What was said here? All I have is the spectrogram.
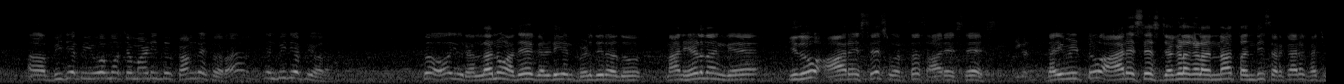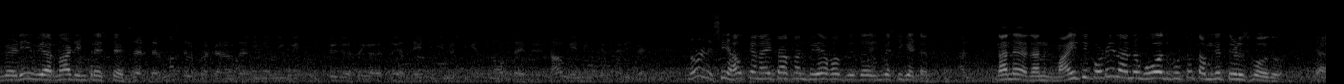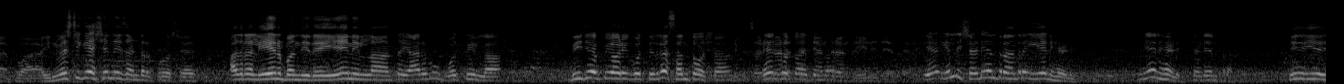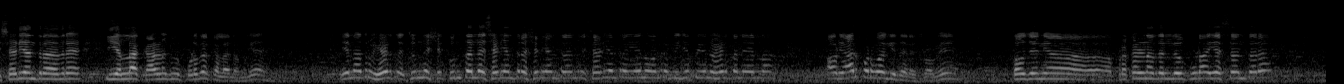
B J P Yuva Morcha ಮಾಡಿದ್ದು ಕಾಂಗ್ರೆಸ್ ಅವರ? ಏನು ಬಿ ಜೆ ಪಿಯವರ ಸೊ ಇವರೆಲ್ಲನೂ ಅದೇ ಗರಡಿಯಲ್ಲಿ ಬೆಳೆದಿರೋದು. ನಾನು ಹೇಳ್ದಂಗೆ ಇದು R S S versus R S S ದಯವಿಟ್ಟು ಆರ್ ಎಸ್ ಎಸ್ ಜಗಳಗಳನ್ನು ತಂದು ಸರ್ಕಾರಕ್ಕೆ ಹಚ್ಚಬೇಡಿ we are not interested sir Dharmasthala ಪ್ರಕರಣದ ಈ ನೀವು ಇಷ್ಟು ದಿವಸ ಎಸ್ ಐ ಟಿ ಇನ್ವೆಸ್ಟಿಗೇಷನ್ ನೋಡ್ತಾ ಇದ್ದೀರಿ ತಾವು ಏನು ಹೇಳ್ತೀರಿ ಸರ್ ಈಗ ನೋಡಿ see how can I talk on behalf of the investigators ನಾನು ನನಗೆ ಮಾಹಿತಿ ಕೊಡಿ ನಾನು ಓದ್ಬಿಟ್ಟು ತಮಗೆ ತಿಳಿಸ್ಬೋದು. ಇನ್ವೆಸ್ಟಿಗೇಷನ್ ಈಸ್ ಅಂಡರ್ ಪ್ರೋಸೆಸ್ ಅದರಲ್ಲಿ ಏನು ಬಂದಿದೆ ಏನಿಲ್ಲ ಅಂತ ಯಾರಿಗೂ ಗೊತ್ತಿಲ್ಲ. ಬಿ ಜೆ ಪಿ ಅವ್ರಿಗೆ ಗೊತ್ತಿದ್ರೆ ಸಂತೋಷ. ಏನು ಗೊತ್ತಾಯ್ತು ಎಲ್ಲಿ ಷಡ್ಯಂತ್ರ ಅಂದರೆ ಏನು ಹೇಳಿ? ಏನು ಹೇಳಿ ಷಡ್ಯಂತ್ರ? ಈ ಈ ಷಡ್ಯಂತ್ರ ಅಂದರೆ ಈ ಎಲ್ಲ ಕಾರಣಗಳು ಕೊಡಬೇಕಲ್ಲ ನಮಗೆ? ಏನಾದರೂ ಹೇಳ್ತಾರೆ ಸುಮ್ಮನೆ ಕುಂತಲ್ಲೇ ಷಡ್ಯಂತ್ರ ಷಡ್ಯಂತ್ರ ಅಂದರೆ ಷಡ್ಯಂತ್ರ ಏನು ಅಂದರೆ ಬಿ ಜೆ ಪಿ ಏನು ಹೇಳ್ತಾನೆ ಇಲ್ಲ. ಅವ್ರು ಯಾರು ಪರವಾಗಿದ್ದಾರೆ ಸ್ವಾಮಿ? ಸೌಜನ್ಯ ಪ್ರಕರಣದಲ್ಲೂ ಕೂಡ ಎಸ್ ಅಂತಾರೆ.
